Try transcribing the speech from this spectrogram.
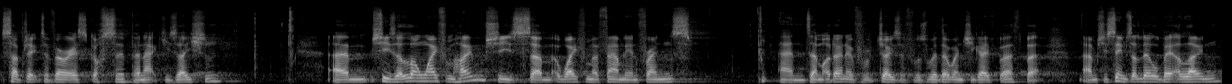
subject to various gossip and accusation. Um, she's a long way from home. She's away from her family and friends. And I don't know if Joseph was with her when she gave birth, but she seems a little bit alone.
